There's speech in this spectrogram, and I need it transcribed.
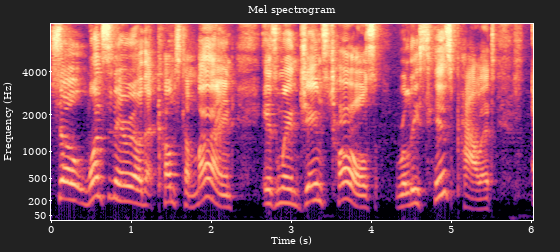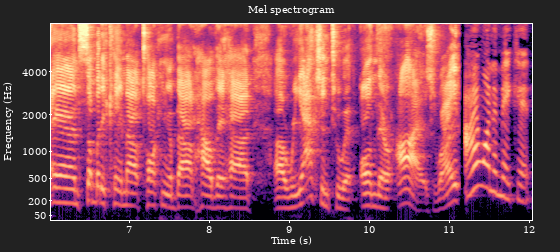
So one scenario that comes to mind is when James Charles released his palette and somebody came out talking about how they had a reaction to it on their eyes, right? I wanna make it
